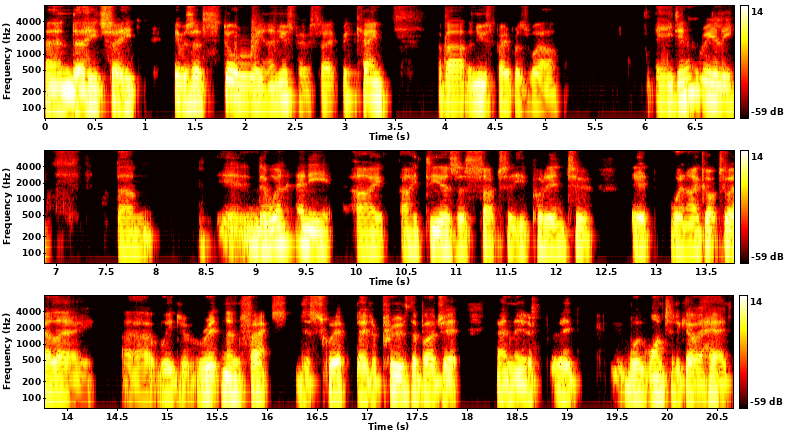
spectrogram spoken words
And uh, he'd say he'd, it was a story in a newspaper. So it became about the newspaper as well. He didn't really, um, there weren't any ideas as such that he put into it. When I got to LA, uh, we'd written and faxed the script, they'd approved the budget, and they'd, they'd wanted to go ahead.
